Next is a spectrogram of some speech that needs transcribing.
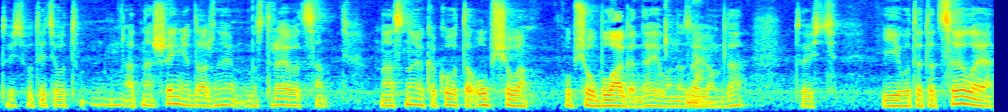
То есть вот эти вот отношения должны выстраиваться на основе какого-то общего, общего блага, да, его назовем, да. да? То есть и вот это целое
